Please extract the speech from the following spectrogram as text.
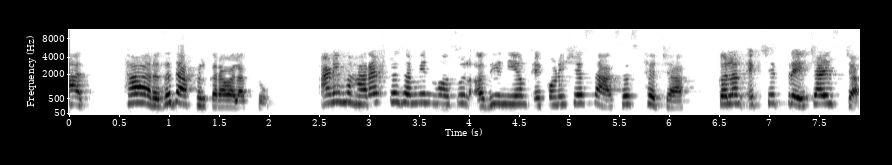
आत हा अर्ज दाखल करावा लागतो. आणि महाराष्ट्र जमीन महसूल अधिनियम एकोणीसशे सहासष्टच्या कलम एकशे त्रेचाळीसच्या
